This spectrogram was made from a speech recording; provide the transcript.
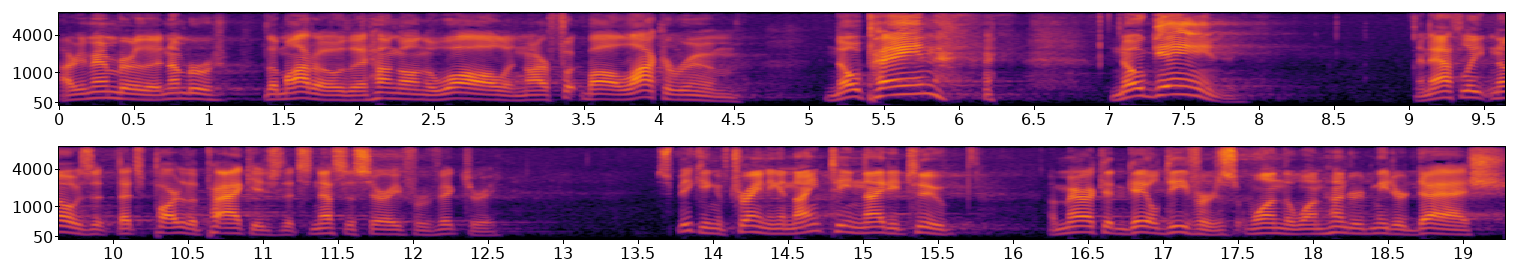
I remember the number, the motto that hung on the wall in our football locker room no pain, no gain. An athlete knows that that's part of the package that's necessary for victory. Speaking of training, in 1992, American Gail Devers won the 100 meter dash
